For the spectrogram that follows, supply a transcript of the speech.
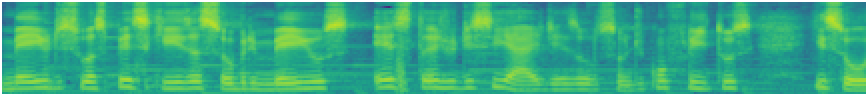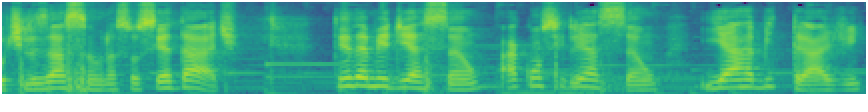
meio de suas pesquisas sobre meios extrajudiciais de resolução de conflitos e sua utilização na sociedade, tendo a mediação, a conciliação e a arbitragem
